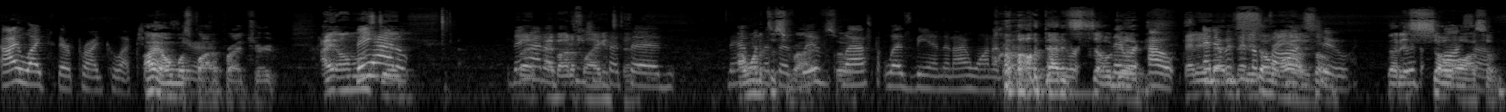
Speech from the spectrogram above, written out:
I liked their Pride collection. I almost year. bought a pride shirt. I almost They had did. a- They but had I a bought a T-shirt flag that instead. said. They I had wanted one that to said survive, "Live so- Last Lesbian," and I wanted it. Oh, that is They is were- so They were good. out, That is- and that it was is in the so font awesome. too. That It is was so awesome. awesome.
